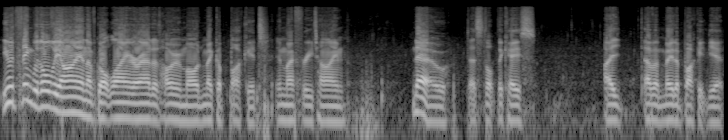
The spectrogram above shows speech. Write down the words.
You would think with all the iron I've got lying around at home I would make a bucket in my free time. No, that's not the case. I haven't made a bucket yet.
